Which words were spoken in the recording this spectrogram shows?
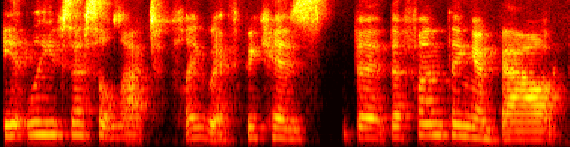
it leaves us a lot to play with because the the fun thing about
